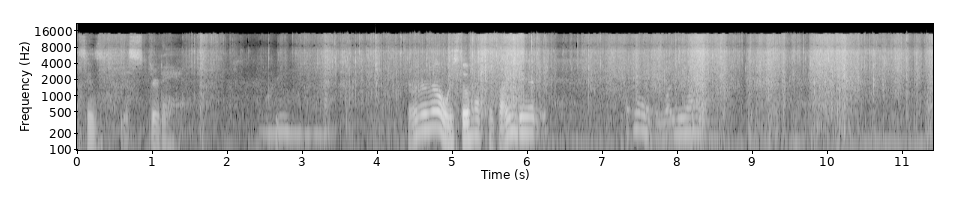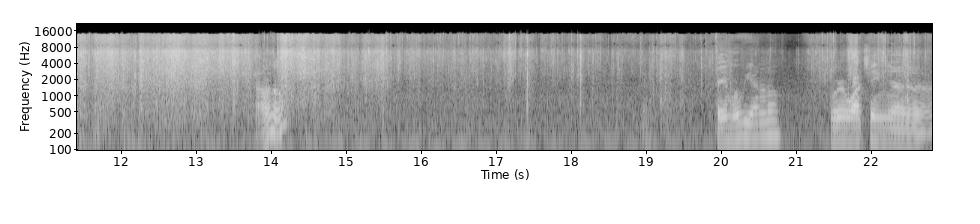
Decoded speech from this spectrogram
since yesterday. No, no, no. We still have to find it. Okay, but what do you want? I don't know. Play a movie, I don't know. We're watching uh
